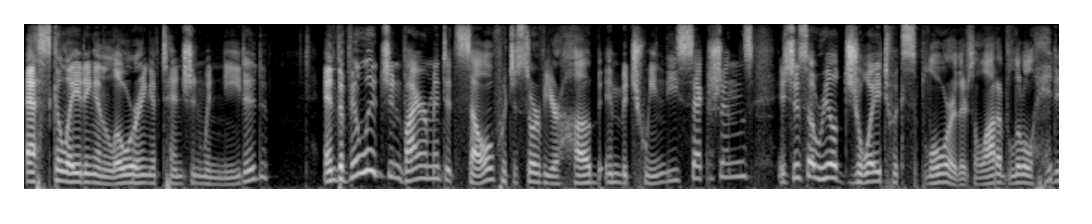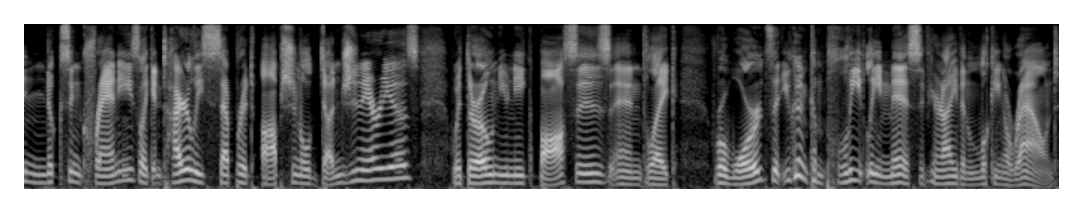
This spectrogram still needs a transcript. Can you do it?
escalating and lowering of tension when needed. And the village environment itself, which is sort of your hub in between these sections, is just a real joy to explore. There's a lot of little hidden nooks and crannies, like entirely separate optional dungeon areas with their own unique bosses and like rewards that you can completely miss if you're not even looking around.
